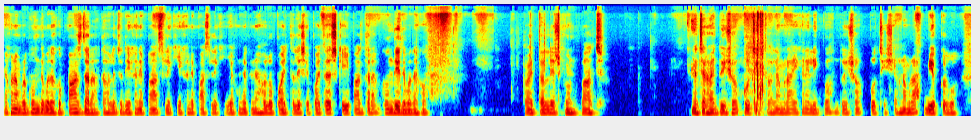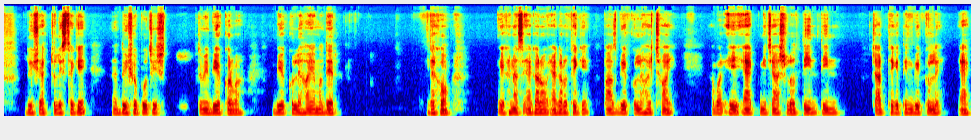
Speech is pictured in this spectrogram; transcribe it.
এখন আমরা গুণ দেবো, দেখো পাঁচ দ্বারা, তাহলে যদি এখানে পাঁচ লিখি, এখানে পাঁচ লিখি, এখন এখানে হলো পঁয়তাল্লিশ, এই পঁয়তাল্লিশকে এই পাঁচ দ্বারা গুণ দিয়ে দেবো, দেখো। পঁয়তাল্লিশ গুণ পাঁচ। আচ্ছা হয় দুইশো পঁচিশ। তাহলে আমরা এখানে লিখব দুইশো পঁচিশ। এখন আমরা বিয়োগ করব। দুইশো একচল্লিশ থেকে দুইশো পঁচিশ তুমি বিয়োগ করবা। বিয়োগ করলে হয় আমাদের, দেখো, এখানে আছে এগারো। এগারো থেকে পাঁচ বিয়োগ করলে হয় ছয়। আবার এই এক নিচে আসলো তিন। তিন, চার থেকে তিন বিয়োগ করলে এক।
